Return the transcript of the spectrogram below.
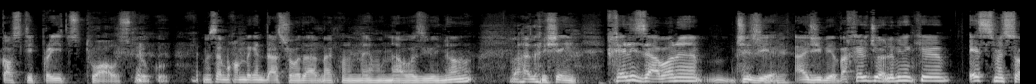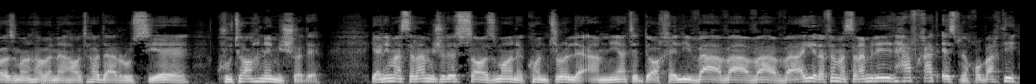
گاستی پریت تو لوگو مثلا می‌خوام بگن دست شما در نکنه مهمون نوازی و اینا. بله. میشه این. خیلی زبان چیزیه عجیبیه. و خیلی جالب اینه که اسم سازمان ها و نهادها در روسیه کوتاه نمی شده یعنی مثلا می شده سازمان کنترل امنیت داخلی و و و و یه دفعه مثلا می‌دید هفت خط اسم خب وقتی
